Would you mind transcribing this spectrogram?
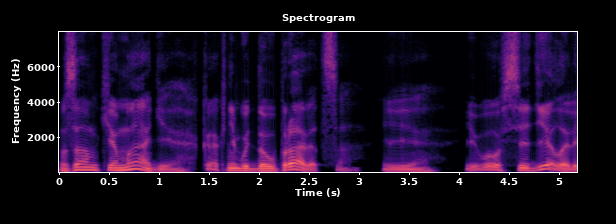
В замке маги как-нибудь да управятся. И... и вовсе делали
